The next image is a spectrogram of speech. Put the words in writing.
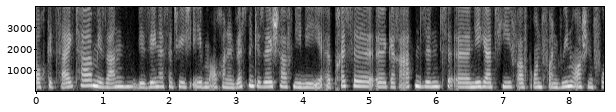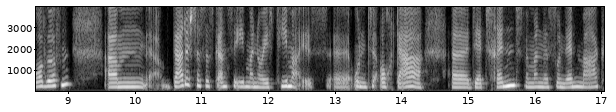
auch gezeigt haben. Wir, sahen, wir sehen das natürlich eben auch an Investmentgesellschaften, die in die äh, Presse äh, geraten sind, äh, negativ aufgrund von Greenwashing-Vorwürfen. Ähm, dadurch, dass das Ganze eben ein neues Thema ist äh, und auch da äh, der Trend, wenn man das so nennen mag,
